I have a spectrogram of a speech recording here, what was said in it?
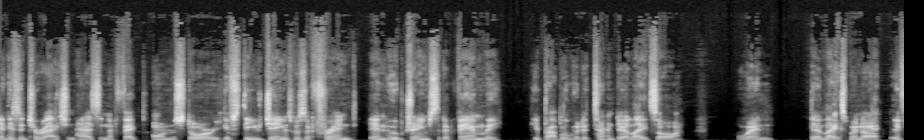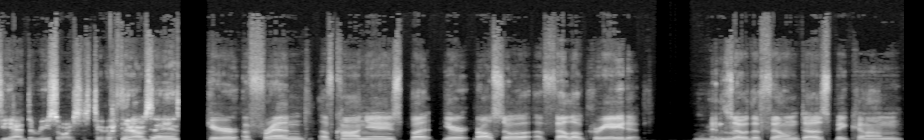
and his interaction has an effect on the story. If Steve James was a friend and Hoop Dreams to the family, he probably would have turned their lights on when their lights went off if he had the resources to. You know what I'm saying? You're a friend of Kanye's, but you're also a fellow creative. Mm-hmm. And so the film does become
